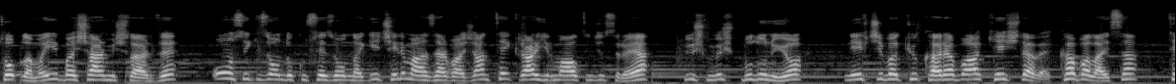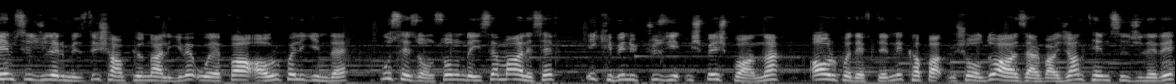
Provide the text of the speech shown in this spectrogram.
toplamayı başarmışlardı. 18-19 sezonuna geçelim. Azerbaycan tekrar 26. sıraya düşmüş bulunuyor. Nefçi Bakü, Karabağ, Keşla ve Kabala ise temsilcilerimizdi. Şampiyonlar Ligi ve UEFA Avrupa Ligi'nde bu sezon sonunda ise maalesef 2375 puanla Avrupa defterini kapatmış oldu. Azerbaycan temsilcileri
